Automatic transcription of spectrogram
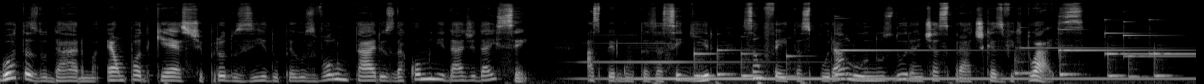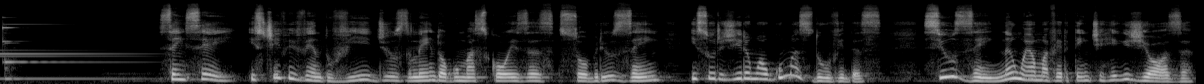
Gotas do Dharma é um podcast produzido pelos voluntários da comunidade da ICEM. As perguntas a seguir são feitas por alunos durante as práticas virtuais. Sensei, estive vendo vídeos, lendo algumas coisas sobre o Zen e surgiram algumas dúvidas. Se o Zen não é uma vertente religiosa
